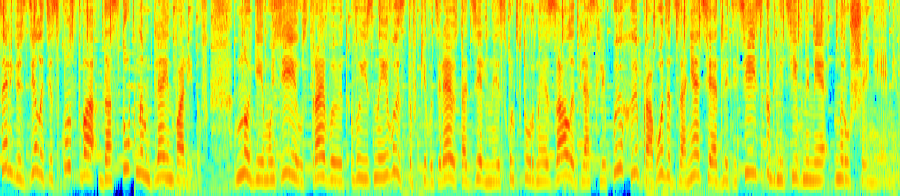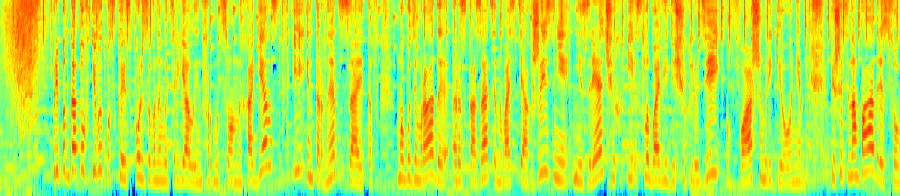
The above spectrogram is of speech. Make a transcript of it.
целью сделать искусство доступным для инвалидов. Многие Многие музеи устраивают выездные выставки, выделяют отдельные скульптурные залы для слепых и проводят занятия для детей с когнитивными нарушениями. При подготовке выпуска использованы материалы информационных агентств и интернет-сайтов. Мы будем рады рассказать о новостях жизни незрячих и слабовидящих людей в вашем регионе. Пишите нам по адресу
